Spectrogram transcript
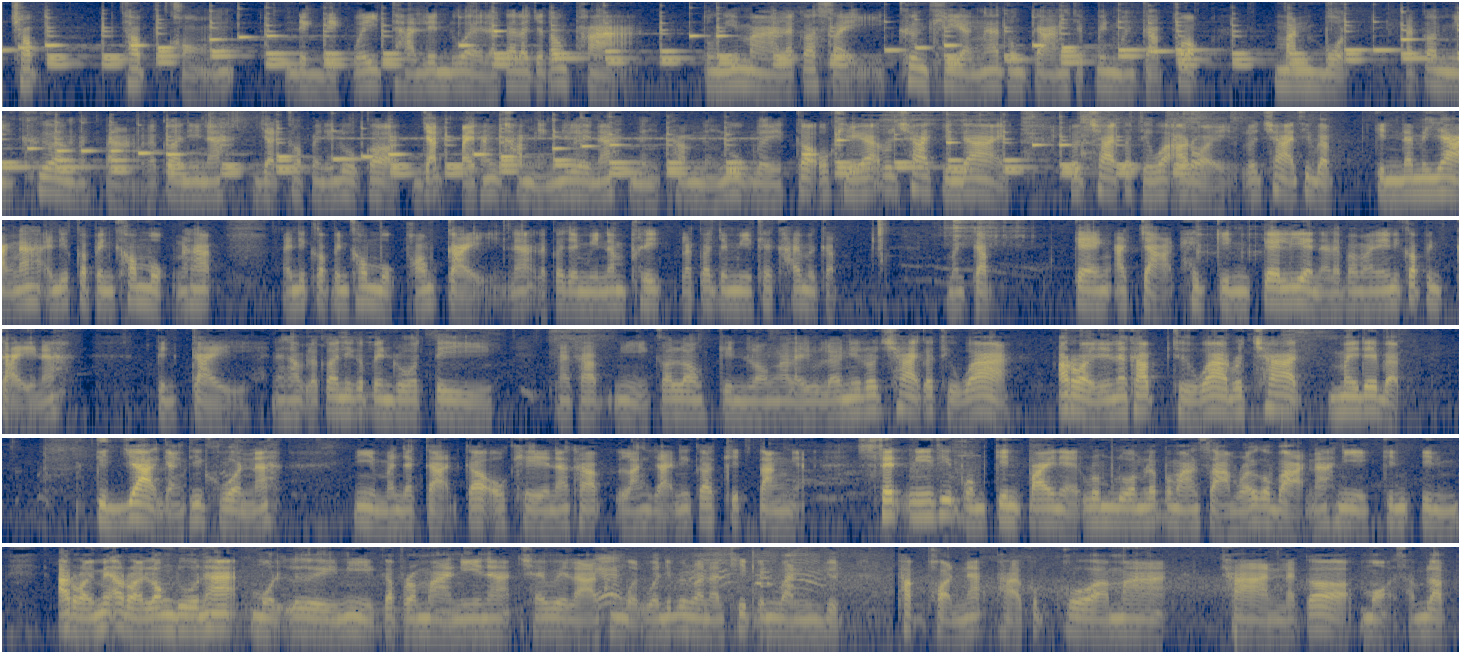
ช็อปท็อปของเด็กๆ ไว้ทานเล่นด้วย แล้วก็เราจะต้องผ่า ตรงนี้มาแล้วก็ใส่เครื่องเคียงหน้าตรงกลางจะเป็นเหมือนกับพวกมันบดแล้วก็มีเครื่องต่างๆ แล้วก็นี่นะ ยัดเข้าไปในลูกก็ยัดไปทั้งคำอย่างนี้เลยนะหนึ่งคำหนึ่งลูกเลย ก็โอเคอะรสชาติกินได้ รสชาติก็ถือว่าอร่อย รสชาติที่แบบกินได้ไม่ยากนะ อันนี้ก็เป็นข้าวหมกนะครับ อันนี้ก็เป็นข้าวหมกพร้อมไก่นะ แล้วก็จะมีน้ำพริก แล้วก็จะมีคล้ายๆเหมือนกับเหมือนกับแกงอาจาดให้กินแก้เลี่ยนอะไรประมาณนี้นี่ก็เป็นไก่นะ เป็นไก่นะครับ แล้วก็นี่ก็เป็นโรตี นะครับนี่ก็ลองกินลองอะไรดูแล้วนี่รสชาติก็ถือว่าอร่อยเลยนะครับ ถือว่ารสชาติไม่ได้แบบกินยากอย่างที่ควรนะ นี่บรรยากาศก็โอเคนะครับ หลังจากนี้ก็คิดตังค์เนี่ยเซตนี้ที่ผมกินไปเนี่ยรวมๆแล้วประมาณ 300 กว่าบาทนะนี่กินอิ่มอร่อยไม่อร่อยลองดูนะฮะหมดเลยนี่ก็ประมาณนี้นะใช้เวลาทั้งหมดวันนี้เป็นวันอาทิตย์เป็นวันหยุดพักผ่อนนะพาครอบครัวมาทานแล้วก็เหมาะสำหรับ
